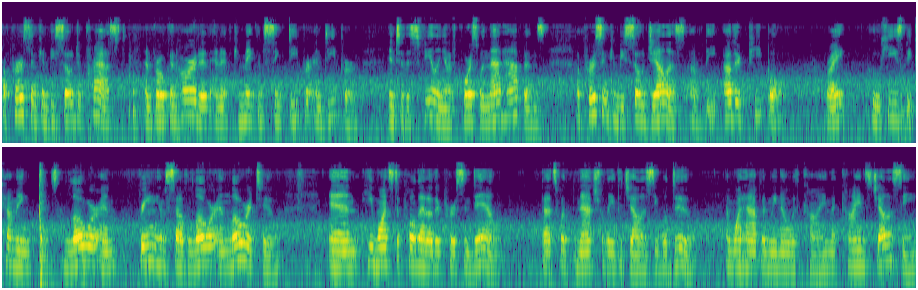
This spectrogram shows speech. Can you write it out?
a person can be so depressed and brokenhearted, and it can make them sink deeper and deeper into this feeling. And of course, when that happens, a person can be so jealous of the other people, right, who he's becoming lower and bringing himself lower and lower to, and he wants to pull that other person down. That's what naturally the jealousy will do. And what happened, we know with Cain, that Cain's jealousy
